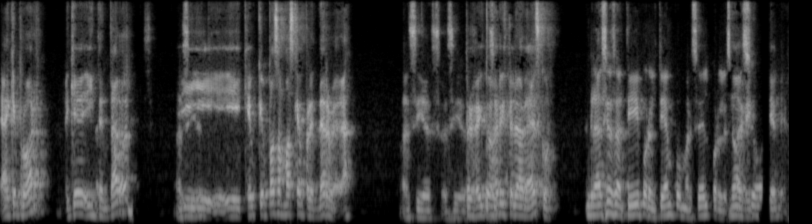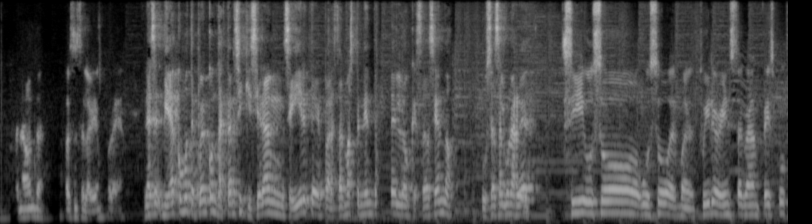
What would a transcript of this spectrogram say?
hay que probar, hay que intentar. y, y qué, qué, pasa más que aprender, ¿verdad? Así es, así es. Perfecto, Harry, te lo agradezco. Gracias a ti por el tiempo, Marcel, por el espacio. No, Buena onda. Pásensela bien por allá. Mira cómo te pueden contactar si quisieran seguirte para estar más pendiente de lo que estás haciendo. ¿Usas alguna red? Sí, uso, uso Twitter, Instagram, Facebook.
